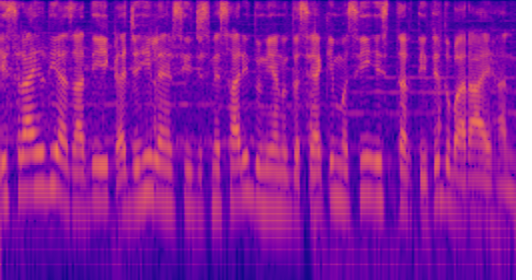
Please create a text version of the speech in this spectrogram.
ਇਸਰਾਇਲ ਦੀ ਆਜ਼ਾਦੀ ਇੱਕ ਅਜਿਹੀ ਲਹਿਰ ਸੀ ਜਿਸਨੇ ਸਾਰੀ ਦੁਨੀਆ ਨੂੰ ਦੱਸਿਆ ਕਿ ਮਸੀਹ ਇਸ ਧਰਤੀ ਤੇ ਦੁਬਾਰਾ ਆਏ ਹਨ।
